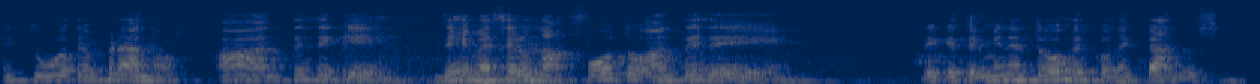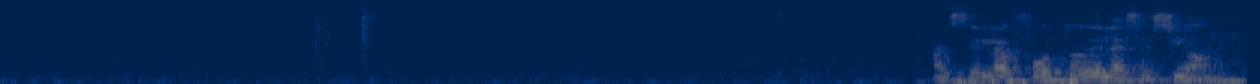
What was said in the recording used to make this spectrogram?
estuvo temprano. Ah, antes de que, déjeme hacer una foto antes de, de que terminen todos desconectándose. Hacer la foto de la sesión.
